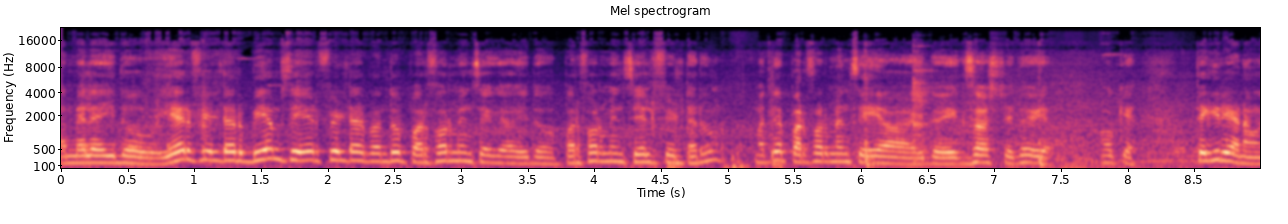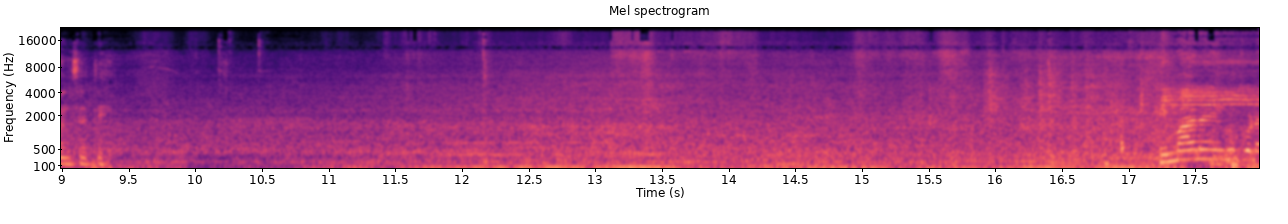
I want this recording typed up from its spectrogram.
ಆಮೇಲೆ ಇದು air filter B M C air filter ಬಂದು ಪರ್ಫಾರ್ಮೆನ್ಸ್ ಇದು ಪರ್ಫಾರ್ಮೆನ್ಸ್ ಏರ್ ಫಿಲ್ಟರು ಮತ್ತು ಪರ್ಫಾರ್ಮೆನ್ಸ್ ಇದು ಎಕ್ಸಾಸ್ಟ್ ಇದು ಓಕೆ ತೆಗಿರಿ ಅಣ್ಣ ಒಂದು ಸತಿ ಹಿಮಾಲಯಗೂ ಕೂಡ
